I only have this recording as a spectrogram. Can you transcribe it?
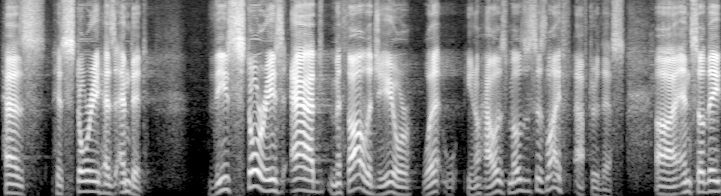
has, his story has ended. These stories add mythology, or what, you know, how is Moses' life after this? Uh, and so they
